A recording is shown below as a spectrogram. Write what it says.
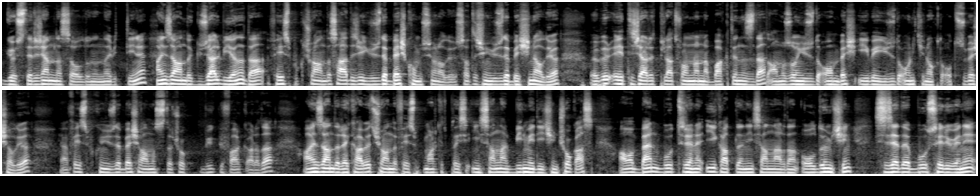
göstereceğim nasıl olduğunu ne bittiğini. Aynı zamanda güzel bir yanı da Facebook şu anda sadece %5 komisyon alıyor. Satışın %5'ini alıyor. Öbür e-ticaret platformlarına baktığınızda Amazon %15, eBay %12.35 alıyor. Yani Facebook'un %5 alması da çok büyük bir fark arada. Aynı zamanda rekabet şu anda Facebook Marketplace'i insanlar bilmediği için çok az. Ama ben bu trene ilk atlayan insanlardan olduğum için size de bu serüveni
